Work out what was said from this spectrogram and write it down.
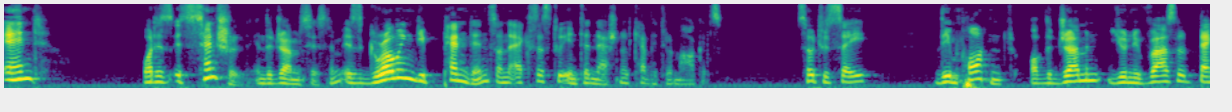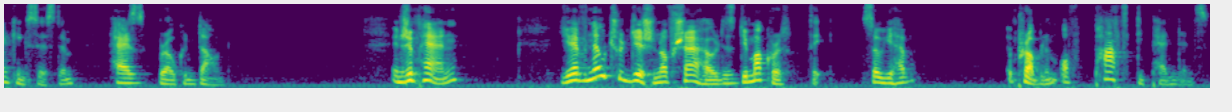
And what is essential in the German system is growing dependence on access to international capital markets. So to say, the importance of the German universal banking system has broken down. In Japan, you have no tradition of shareholders' democracy, so you have a problem of path dependence.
